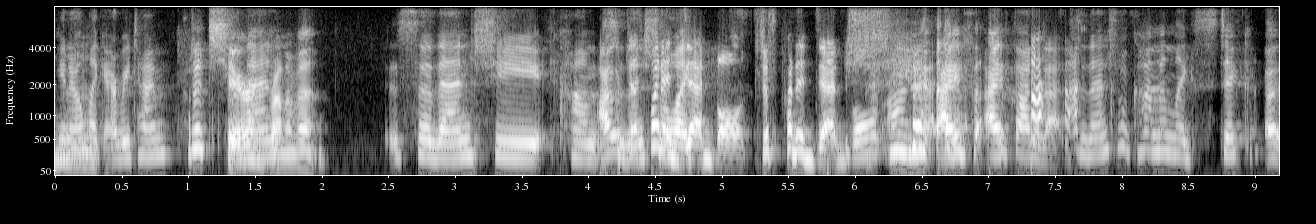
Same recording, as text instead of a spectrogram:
you know, Mhm. like every time. put a chair then- in front of it. So then she comes. I so would then just put a like, deadbolt. Just put a deadbolt She-. I, I thought of that. So then she'll come and like stick, uh,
